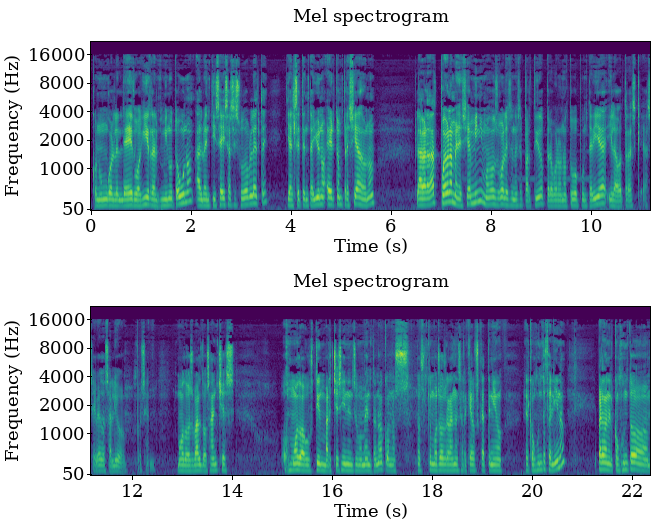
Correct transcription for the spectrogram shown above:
Con un gol de Edu Aguirre al minuto 1, al 26 hace su doblete y al 71 Ayrton Preciado, ¿no? La verdad, Puebla merecía mínimo dos goles en ese partido, pero bueno, no tuvo puntería. Y la otra es que Acevedo salió pues en modo Osvaldo Sánchez o modo Agustín Marchesín en su momento, ¿no? Con los, los últimos dos grandes arqueros que ha tenido el conjunto felino. Perdón, el conjunto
